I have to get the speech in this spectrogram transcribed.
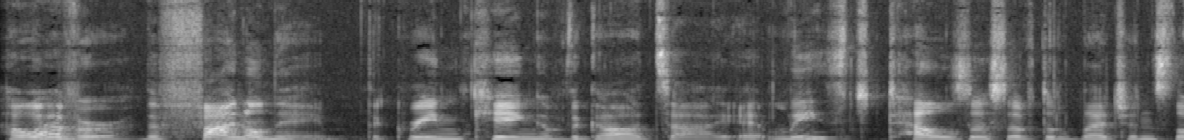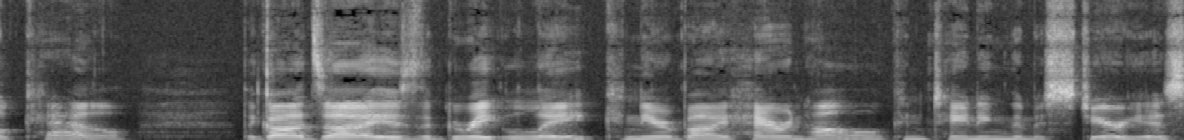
However, the final name, the Green King of the God's Eye, at least tells us of the legend's locale the God's Eye is the great lake nearby Harrenhal, containing the mysterious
